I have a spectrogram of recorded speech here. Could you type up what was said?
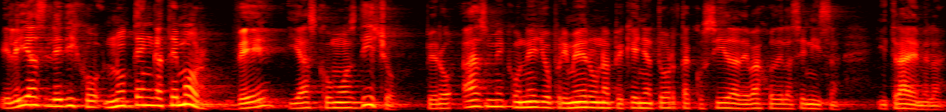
Elías le dijo, no tenga temor, ve y haz como has dicho, pero hazme con ello primero una pequeña torta cocida debajo de la ceniza y tráemela.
